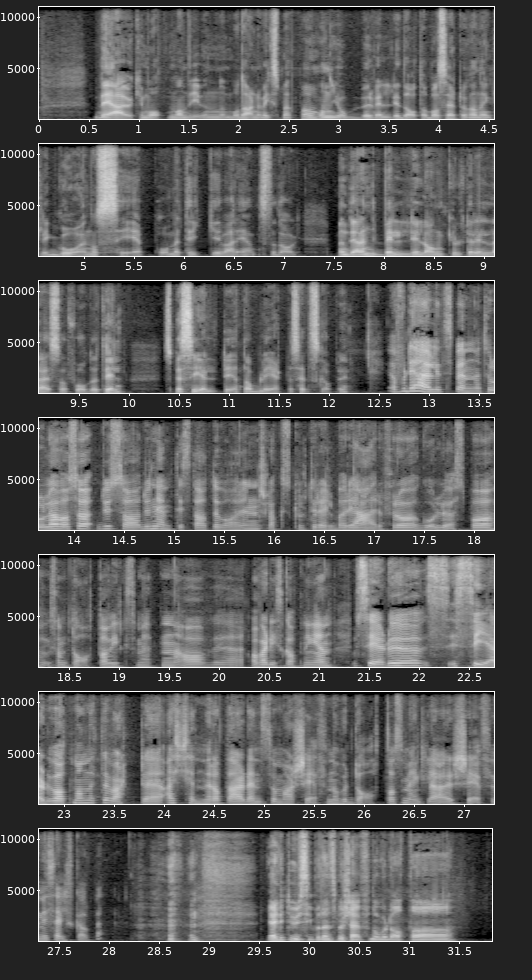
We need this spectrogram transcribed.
Det er jo ikke måten man driver en moderne virksomhet på. Man jobber veldig databasert og kan egentlig gå inn og se på metrikker hver eneste dag. Men det er en veldig lang kulturell reise å få det til, spesielt i etablerte selskaper. Ja, for det er jo litt spennende, Tor Olav. Altså, du, sa, du, nevnte i stad at det var en slags kulturell barriere for å gå løs på liksom, datavirksomheten av, av verdiskapningen. Ser du, ser du, at man etter hvert eh, erkjenner at det er den som er sjefen over data, som egentlig er sjefen i selskapet? Jeg er litt usikker på den som er sjefen over data,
